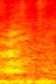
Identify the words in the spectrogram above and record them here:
All right.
